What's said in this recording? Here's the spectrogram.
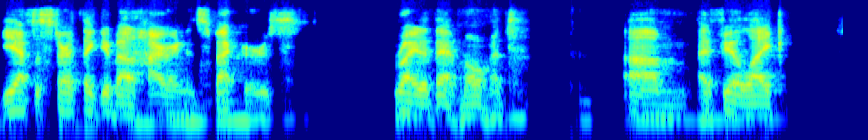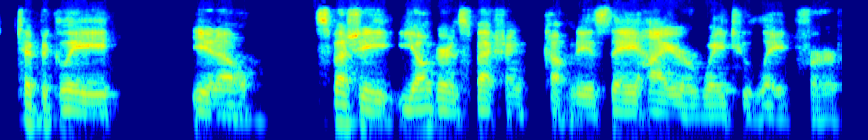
you have to start thinking about hiring inspectors right at that moment um, i feel like typically you know especially younger inspection companies they hire way too late for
